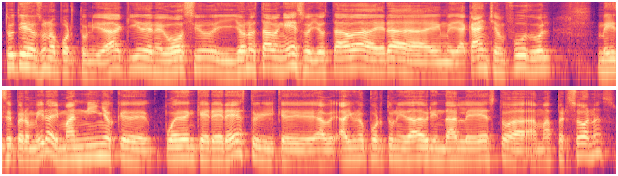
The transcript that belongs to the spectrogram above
tú tienes una oportunidad aquí de negocio y yo no estaba en eso, yo estaba, era en media cancha, en fútbol me dice, pero mira, hay más niños que pueden querer esto y que hay una oportunidad de brindarle esto a, más personas.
